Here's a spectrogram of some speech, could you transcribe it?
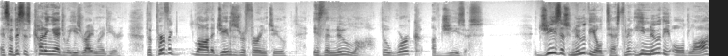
And so this is cutting edge what he's writing right here. The perfect law that James is referring to is the new law, the work of Jesus. Jesus knew the Old Testament, he knew the old law,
